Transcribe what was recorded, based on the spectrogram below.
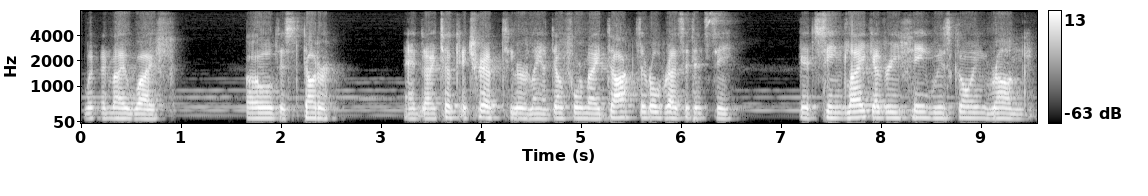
when my wife, oldest daughter, and I took a trip to Orlando for my doctoral residency. It seemed like everything was going wrong.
